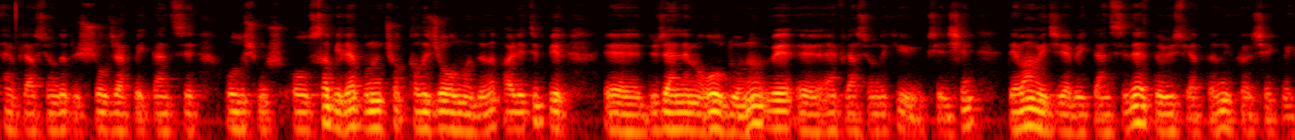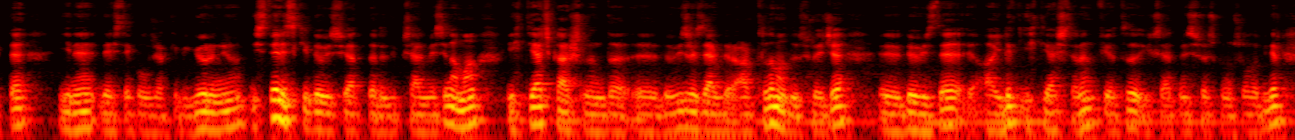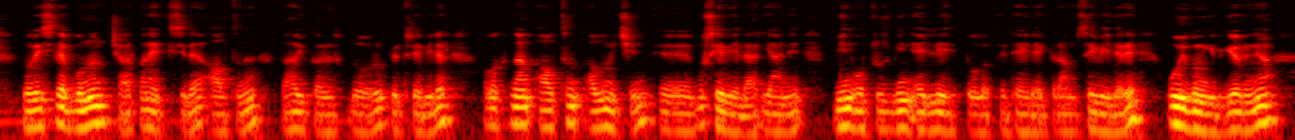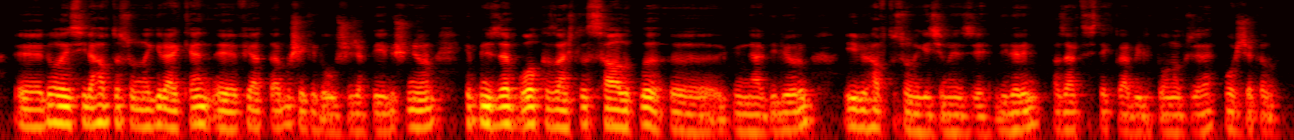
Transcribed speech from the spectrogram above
enflasyonda düşüş olacak beklentisi oluşmuş olsa bile bunun çok kalıcı olmadığını, palyatif bir düzenleme olduğunu ve enflasyondaki yükselişin devam edeceği beklentisi de döviz fiyatlarını yukarı çekmekte yine destek olacak gibi görünüyor. İsteriz ki döviz fiyatları yükselmesin ama ihtiyaç karşılığında e, döviz rezervleri artırılamadığı sürece e, dövizde aylık ihtiyaçların fiyatı yükseltmesi söz konusu olabilir. Dolayısıyla bunun çarpan etkisi de altını daha yukarı doğru götürebilir. O bakımdan altın alım için e, bu seviyeler yani 1030-1050 dolar- TL gram seviyeleri uygun gibi görünüyor. E, Dolayısıyla hafta sonuna girerken e, fiyatlar bu şekilde oluşacak diye düşünüyorum. Hepinize bol kazançlı, sağlıklı e, günler diliyorum. İyi bir hafta sonu geçirmenizi dilerim. Pazartesi tekrar birlikte olmak üzere. Hoşçakalın.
